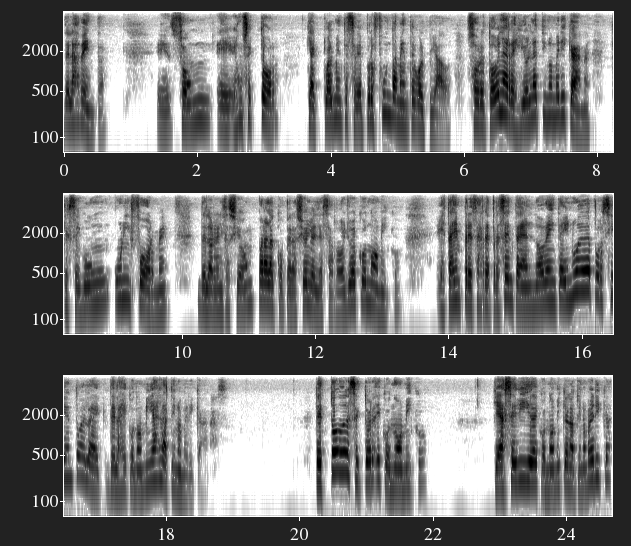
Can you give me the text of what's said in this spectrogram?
de las ventas, eh, son, eh, es un sector que actualmente se ve profundamente golpeado, sobre todo en la región latinoamericana, que según un informe de la Organización para la Cooperación y el Desarrollo Económico, estas empresas representan el 99% de, de las economías latinoamericanas. De todo el sector económico, que hace vida económica en Latinoamérica,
